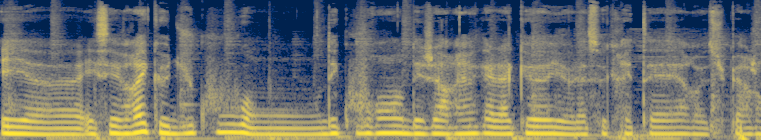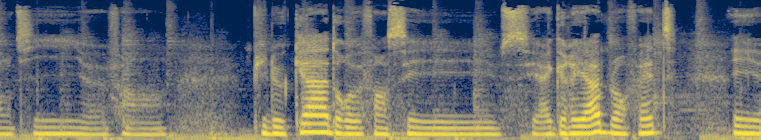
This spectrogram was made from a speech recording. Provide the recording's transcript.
Et, euh, c'est vrai que du coup, en découvrant déjà rien qu'à l'accueil, la secrétaire super gentille, puis le cadre, enfin c'est agréable en fait. Et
